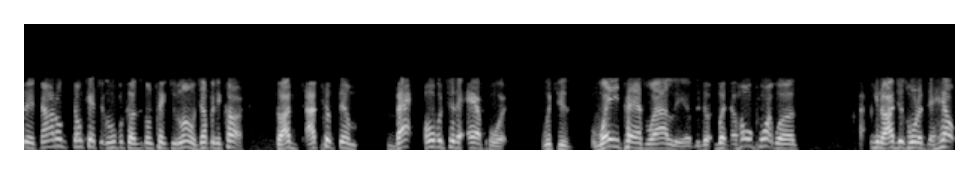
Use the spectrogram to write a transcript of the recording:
said, "No, don't don't catch an Uber because it's gonna take too long. Jump in the car." So I I took them back over to the airport, which is way past where I live. But the whole point was, you know, I just wanted to help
